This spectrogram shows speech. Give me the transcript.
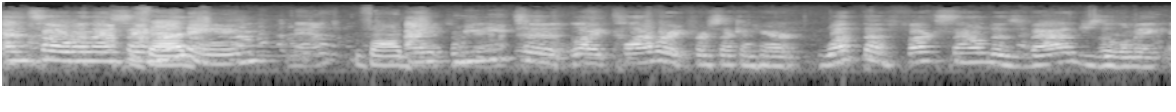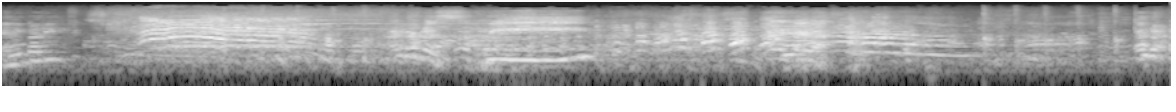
And so when I say her Vag. name, Vag. I, we need to like collaborate for a second here. What the fuck sound does Vagzilla make? Anybody? I heard a squee. I heard a. I don't-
